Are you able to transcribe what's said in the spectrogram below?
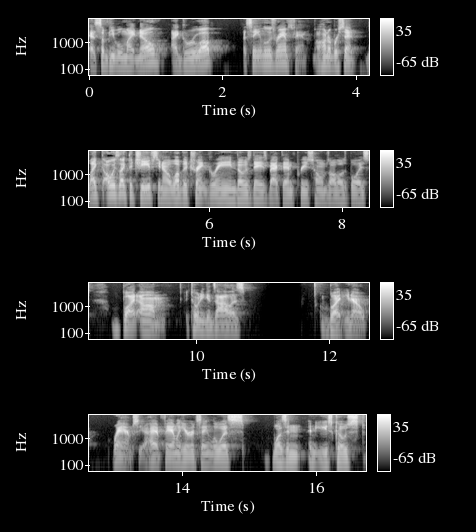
as some people might know, I grew up a St. Louis Rams fan, 100%. Like always like the Chiefs, you know, love the Trent Green those days back then, Priest Holmes, all those boys. But um Tony Gonzalez. But, you know, Rams. I have family here in St. Louis. Wasn't an East Coast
